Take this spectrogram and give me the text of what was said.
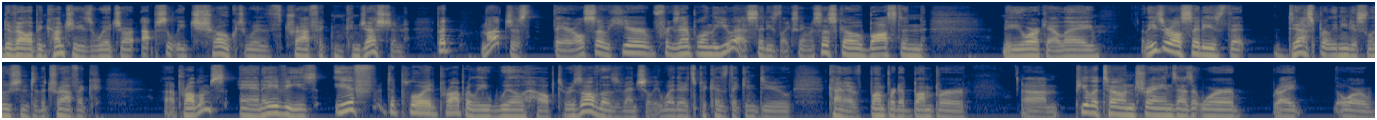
developing countries, which are absolutely choked with traffic and congestion. But not just there, also here, for example, in the US, cities like San Francisco, Boston, New York, LA. These are all cities that desperately need a solution to the traffic uh, problems, and AVs, if deployed properly, will help to resolve those eventually. Whether it's because they can do kind of bumper to bumper um, trains, as it were, right? Or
